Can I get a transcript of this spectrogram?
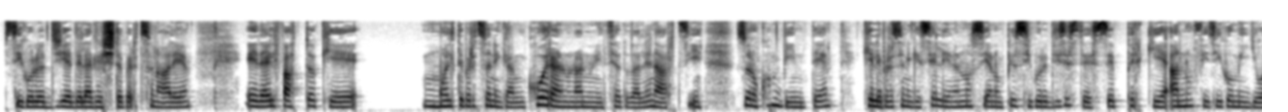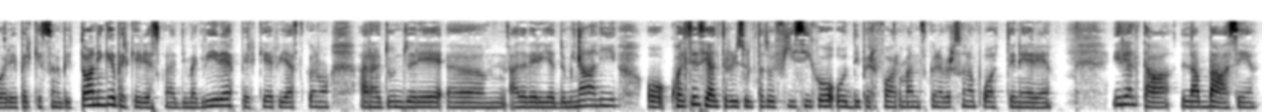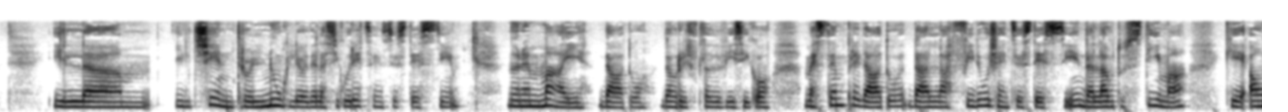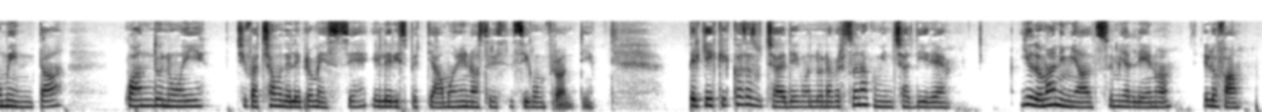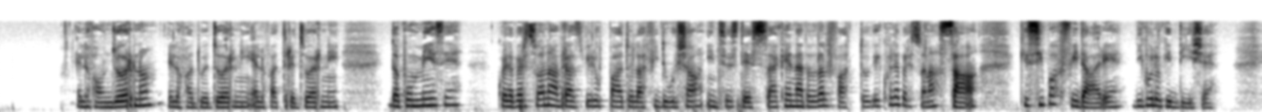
psicologia e della crescita personale, ed è il fatto che molte persone che ancora non hanno iniziato ad allenarsi sono convinte che le persone che si allenano siano più sicure di se stesse perché hanno un fisico migliore, perché sono più toniche, perché riescono a dimagrire, perché riescono a raggiungere, ehm, ad avere gli addominali o qualsiasi altro risultato fisico o di performance che una persona può ottenere. In realtà la base, il, um, il centro, il nucleo della sicurezza in se stessi non è mai dato da un risultato fisico, ma è sempre dato dalla fiducia in se stessi, dall'autostima che aumenta quando noi ci facciamo delle promesse e le rispettiamo nei nostri stessi confronti. Perché che cosa succede quando una persona comincia a dire io domani mi alzo e mi alleno e lo fa? E lo fa un giorno, e lo fa due giorni, e lo fa tre giorni. Dopo un mese quella persona avrà sviluppato la fiducia in se stessa che è nata dal fatto che quella persona sa che si può fidare di quello che dice,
